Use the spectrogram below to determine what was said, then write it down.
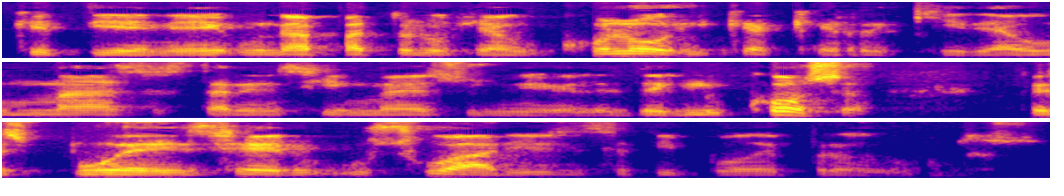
que tiene una patología oncológica que requiere aún más estar encima de sus niveles de glucosa. Entonces pueden ser usuarios de este tipo de productos.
